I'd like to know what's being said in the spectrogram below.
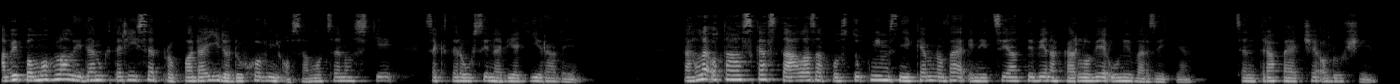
aby pomohla lidem, kteří se propadají do duchovní osamocenosti, se kterou si nevědí rady. Tahle otázka stála za postupným vznikem nové iniciativy na Karlově univerzitě, Centra péče o duši.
